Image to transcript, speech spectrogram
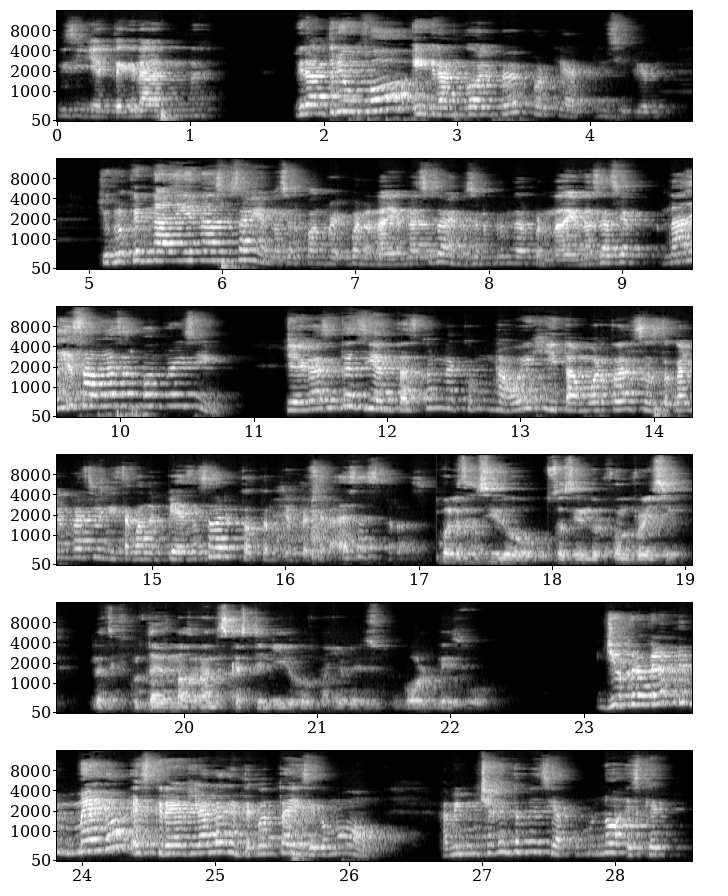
mi siguiente gran, gran triunfo y gran golpe, porque al principio yo creo que nadie nace sabiendo hacer fundraising. Bueno, nadie nace sabiendo ser emprendedor, pero nadie, nace haciendo, nadie sabe hacer fundraising. Llegas y te sientas con una, con una ovejita muerta del susto con el inversionista. Cuando empiezas, sobre todo, porque empecé, era desastroso. ¿Cuáles han sido, usted haciendo el fundraising, las dificultades más grandes que has tenido, los mayores golpes o yo creo que lo primero es creerle a la gente cuando te dice como, a mí mucha gente me decía como, no, es que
